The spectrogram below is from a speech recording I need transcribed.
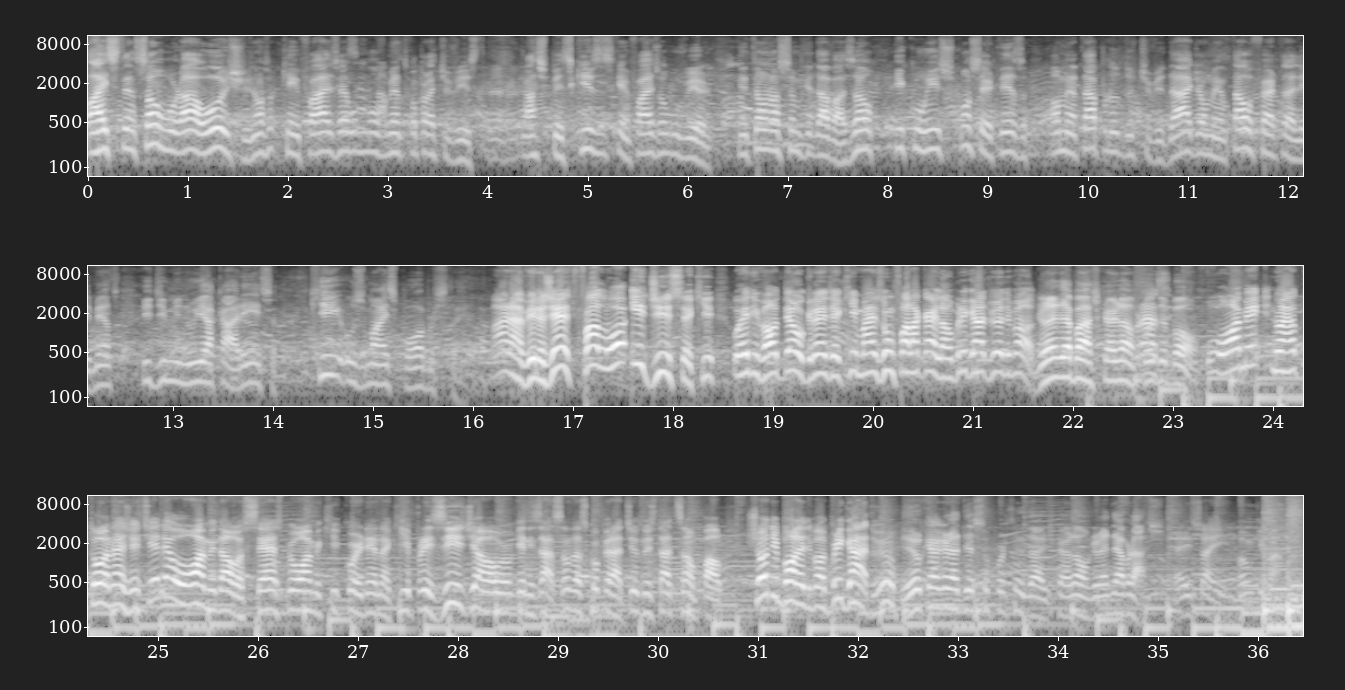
a extensão rural hoje, quem faz é o movimento cooperativista. As pesquisas, quem faz é o governo. Então nós temos que dar vazão e, com isso, com certeza, aumentar a produtividade, aumentar a oferta de alimentos e diminuir a carência que os mais pobres têm. Maravilha, gente. Falou e disse aqui. O Edivaldo deu grande aqui, mais um Fala Carlão. Obrigado, viu, Edivaldo? Grande abraço, Carlão. Prazer. Tudo bom. O homem não é à toa, né, gente? Ele é o homem da OCESP, o homem que coordena aqui, preside a organização das cooperativas do Estado de São Paulo. Show de bola, Edivaldo. Obrigado, viu? Eu que agradeço a oportunidade, Carlão. Grande abraço. É isso aí. Vamos que vamos.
